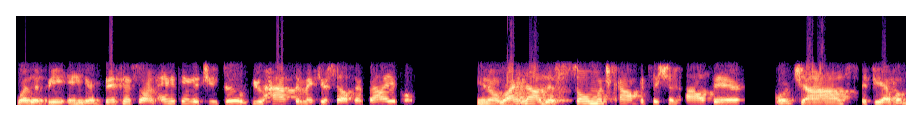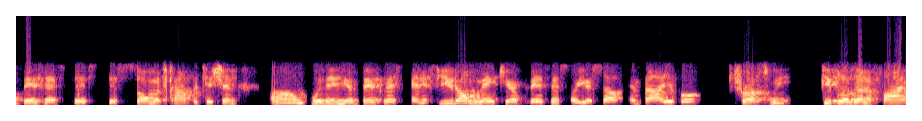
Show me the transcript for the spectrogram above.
whether it be in your business or in anything that you do, you have to make yourself invaluable. You know, right now there's so much competition out there for jobs. If you have a business, there's there's so much competition um, within your business. And if you don't make your business or yourself invaluable, trust me, people are going to find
